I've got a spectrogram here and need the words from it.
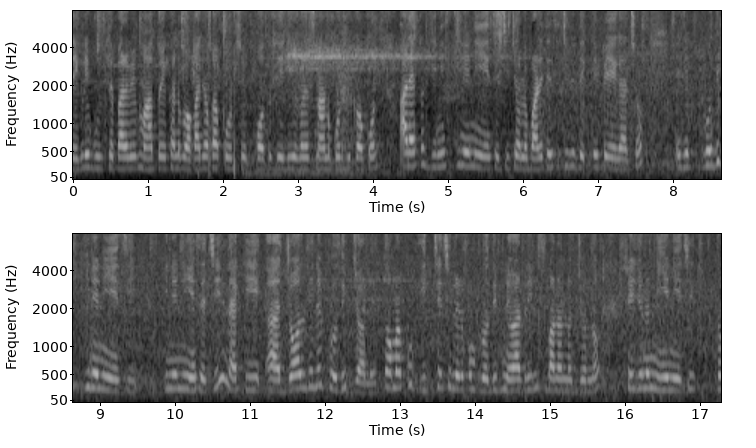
দেখলেই বুঝতে পারবে। মা তো এখানে বকাঝকা করছে, কত দেরি হয়ে গেলে, স্নান করবি কখন? আর একটা জিনিস কিনে নিয়ে এসেছি, চলো বাড়িতে এসেছি দেখতে পেয়ে গেছো। এই যে প্রদীপ কিনে নিয়েছি, কিনে নিয়ে এসেছি, নাকি জল দিলে প্রদীপ জলে তো আমার খুব ইচ্ছে ছিল এরকম প্রদীপ নেওয়ার, রিলস বানানোর জন্য, সেই জন্য নিয়ে নিয়েছি। তো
